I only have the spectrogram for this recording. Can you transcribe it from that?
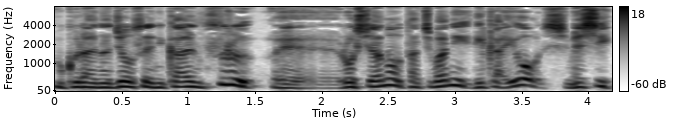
ウクライナ情勢に関する、えー、ロシアの立場に理解を示し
